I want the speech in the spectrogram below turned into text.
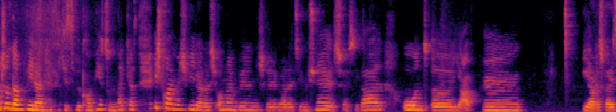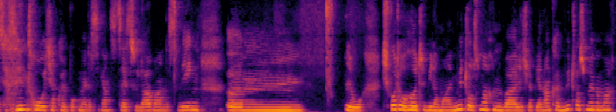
Leute und damit wieder ein herzliches Willkommen hier zum Nightcast. Ich freue mich wieder, dass ich online bin. Ich rede gerade ziemlich schnell, ist scheißegal. Und äh, ja, mh, ja, das war jetzt das Intro. Ich habe keinen Bock mehr, das die ganze Zeit zu labern. Deswegen, ähm, so, ich wollte heute wieder mal Mythos machen, weil ich habe ja lange keinen Mythos mehr gemacht.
